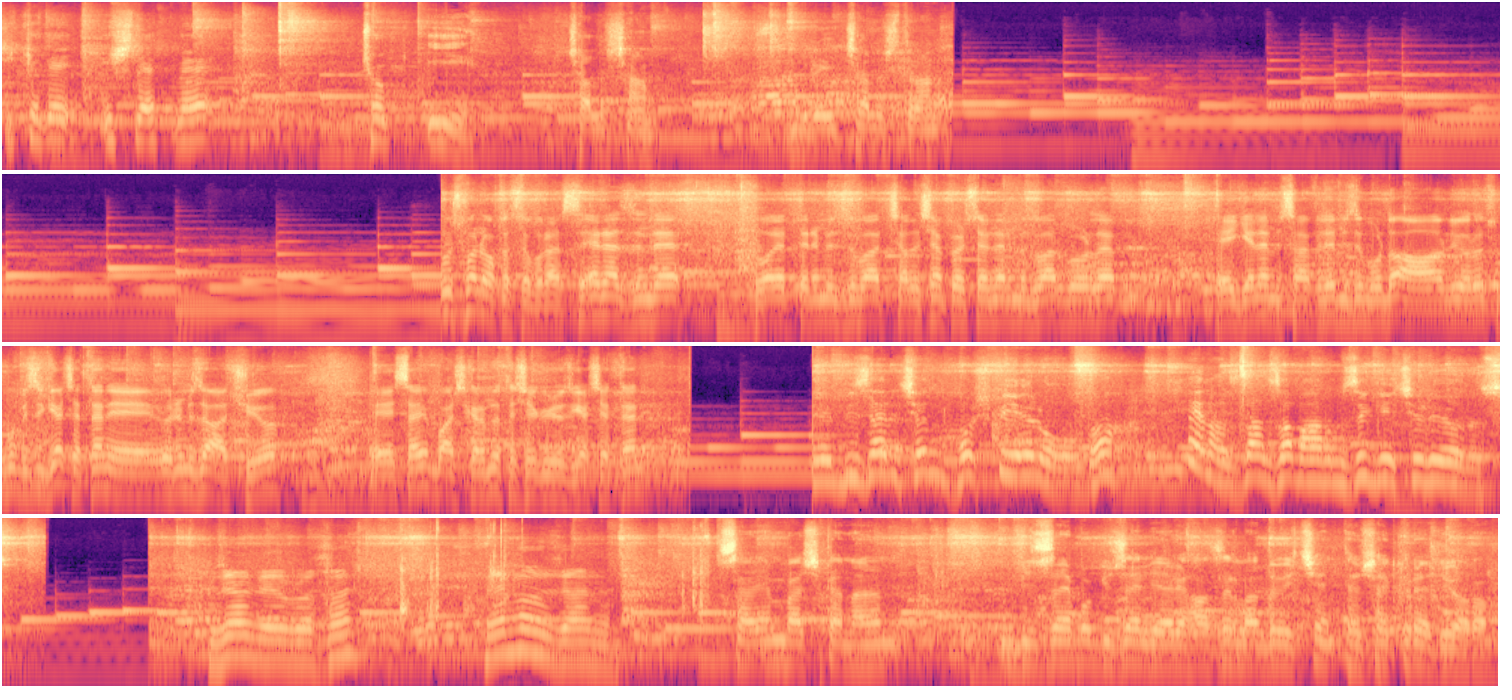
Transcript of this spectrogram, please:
şirkete işletme çok iyi çalışan, burayı çalıştıran Buluşma noktası burası. En azından tuvaletlerimiz var, çalışan personellerimiz var burada. E, gelen misafirlerimizi burada ağırlıyoruz. Bu bizi gerçekten e, önümüze açıyor. E, Sayın Başkanımıza teşekkür ediyoruz gerçekten. E, Bizler için hoş bir yer oldu. En azından zamanımızı geçiriyoruz. Güzel bir yer burası. Memnunuz yani. Sayın Başkan'ın bize bu güzel yeri hazırladığı için teşekkür ediyorum.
